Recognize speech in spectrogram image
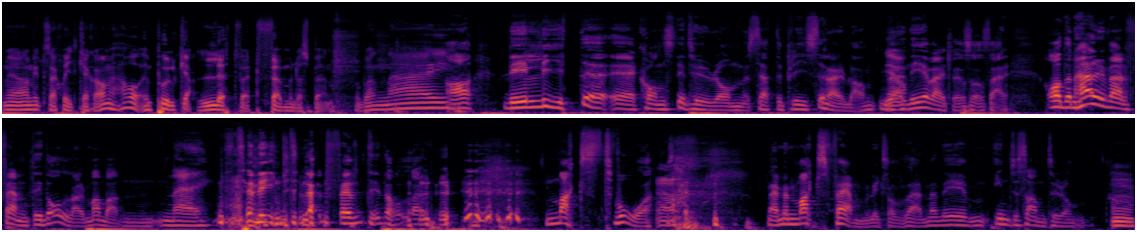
Men de hittar så här skit kanske, ja men ha en pulka, lätt värt 500 spänn. Och bara nej. Ja, det är lite eh, konstigt hur de sätter priserna ibland. Men Ja. det är verkligen så, så här. Ja, den här är värd 50 dollar. Man bara, "Mm, nej, den är inte värd 50 dollar. max två. nej, men max fem liksom. Så här. Men det är intressant hur de... Mm.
